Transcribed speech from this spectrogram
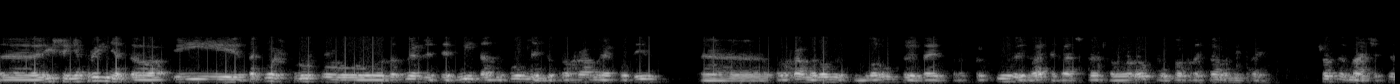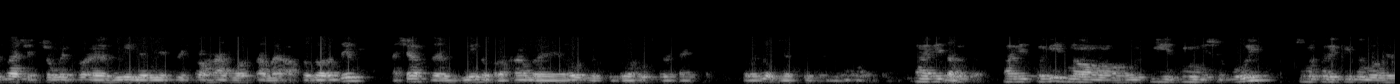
Е, Рішення прийнято. І також прошу затвердити змін та доповнень до програми F1 е, програми розвитку благоустрою та інфраструктури 2024 року в опрацьований проєкт. Що це значить? Це значить, що ми е, зміни внесли в програму саме Автодор 1, а зараз зміну програми розвитку благоустрою та інфраструктури. Ну, зв'язку з змінами. Та відповідно ті зміни, що були, що ми перекидували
